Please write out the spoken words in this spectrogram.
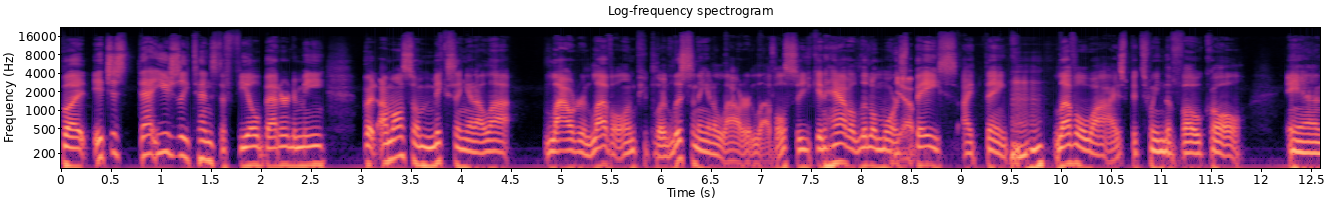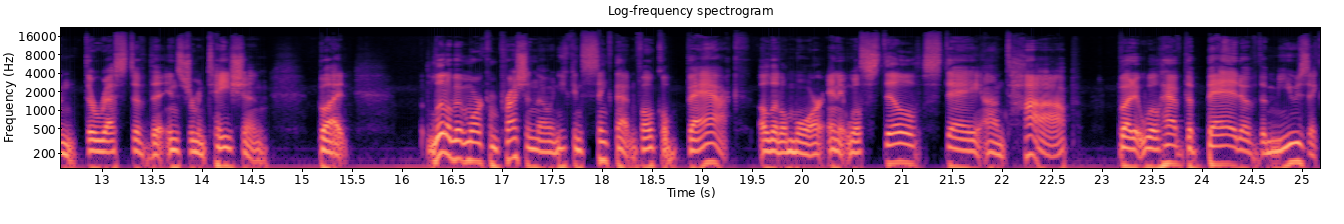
But it just, that usually tends to feel better to me. But I'm also mixing it a lot louder level and people are listening at a louder level. So you can have a little more yep. space, I think, mm-hmm. level wise between the vocal and the rest of the instrumentation. But a little bit more compression though, and you can sync that vocal back a little more and it will still stay on top, but it will have the bed of the music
